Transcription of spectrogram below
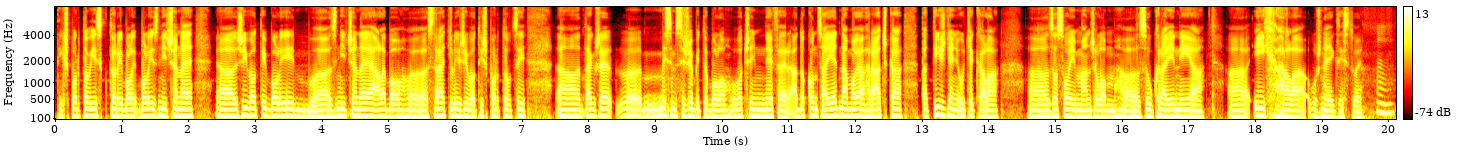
tých športovísk, ktoré boli, boli zničené, e, životy boli e, zničené alebo e, stratili životy športovci. Takže myslím si, že by to bolo voči nefér. A dokonca jedna moja hráčka tá týždeň utekala so svojím manželom z Ukrajiny a ich hala už neexistuje. Hmm.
